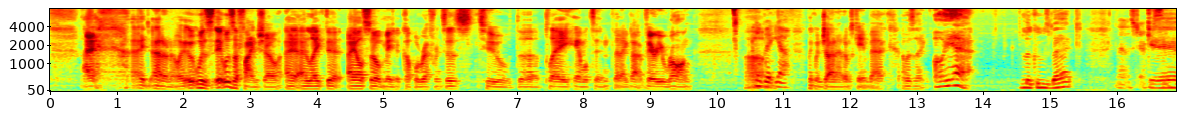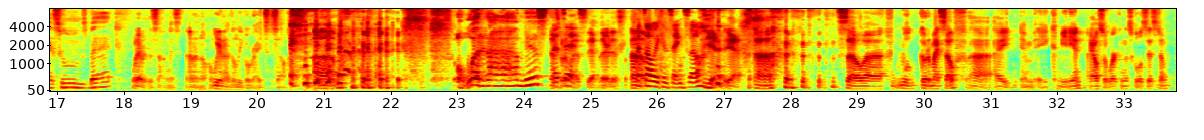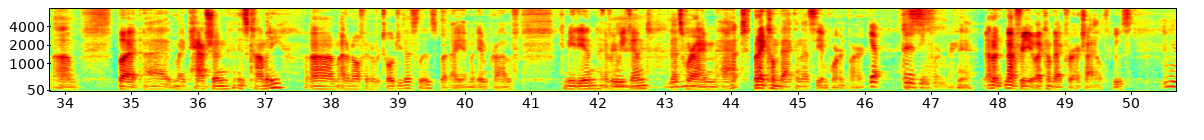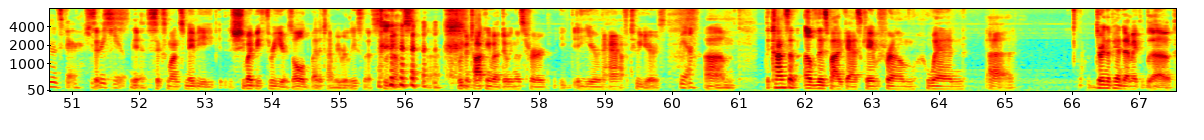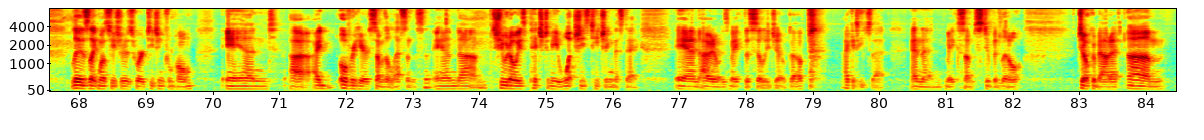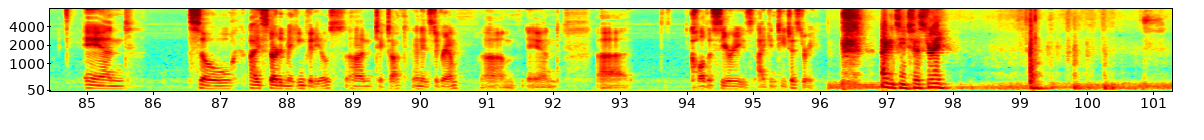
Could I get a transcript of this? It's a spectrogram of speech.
I, I i don't know. It was it was a fine show. I, I liked it. I also made a couple references to the play hamilton that i got very wrong. A little bit, yeah. like when john adams came back i was like oh yeah. Look who's back. That was Jefferson. guess who's back? Whatever the song is. I don't know. We don't have the legal rights so um, oh what did i miss that's, That's what it. it. was yeah there it is That's Um, all we can sing, so. yeah, yeah. Uh, so uh, we'll go to myself. Uh, I am a comedian. I also work in the school system, um, but uh, my passion is comedy. Um, I don't know if I've ever told you this, Liz, but I am an improv comedian every weekend. That's where I'm at. But I come back, and that's the important part. Yep. That is the important part. Yeah, I don't, not for you. I come back for our child, who's I mean, that's fair. She's six, pretty cute. Yeah, six months. Maybe she might be three years old by the time we release this. Who knows? uh, we've been talking about doing this for a year and a half, two years. Yeah. Um, the concept of this podcast came from when, uh, during the pandemic, uh, Liz, like most teachers, were teaching from home, and uh, I overhear some of the lessons, and um, she would always pitch to me what she's teaching this day, and I would always make the silly joke of, "I could teach that," and then make some stupid little joke about it. Um, and so I started making videos on TikTok and Instagram, um, and uh, called a series "I Can Teach History." I can teach history.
